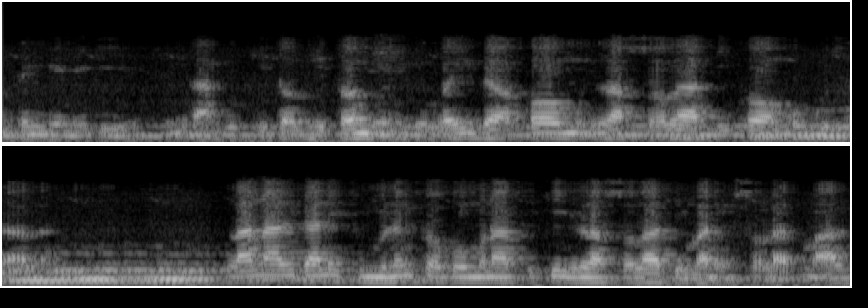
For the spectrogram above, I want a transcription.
penting gini di nganggu kita kita gini di wa idza qamu ila sholati qamu kusala. Lan alikane jumeneng sapa munafikin ila sholati maring salat mal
